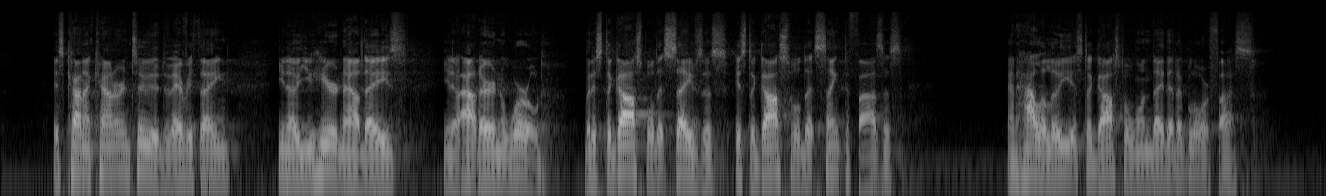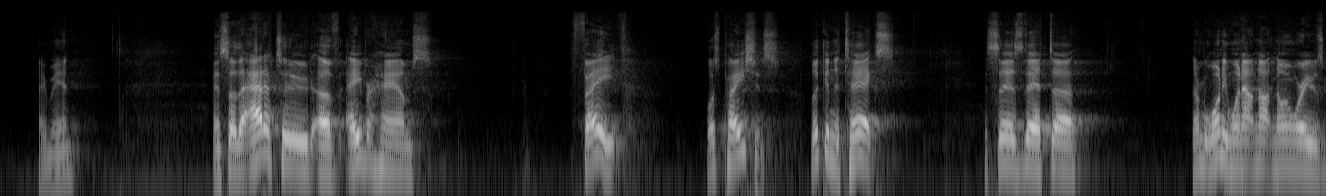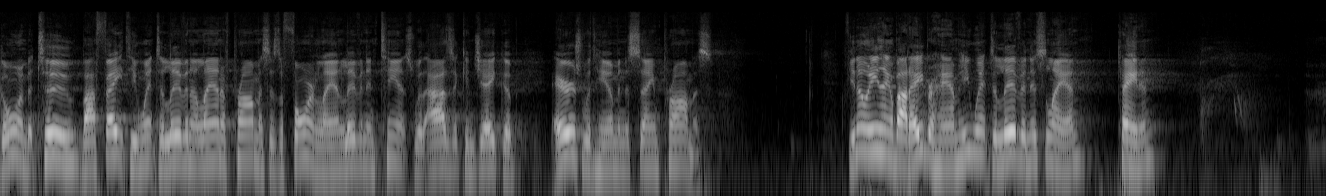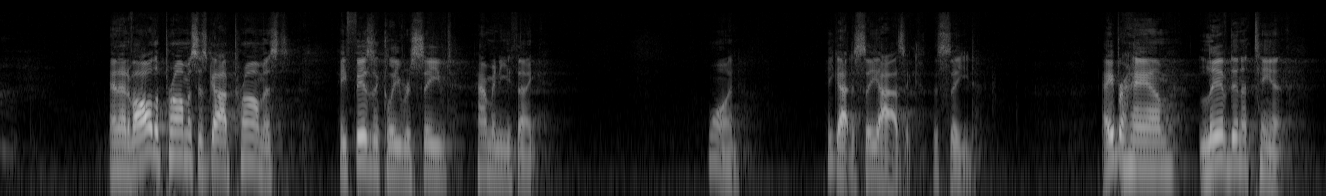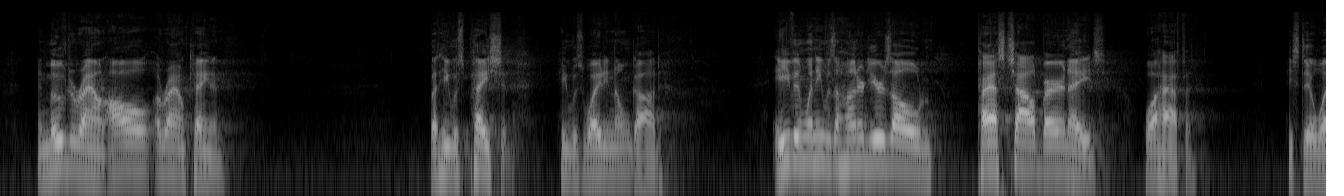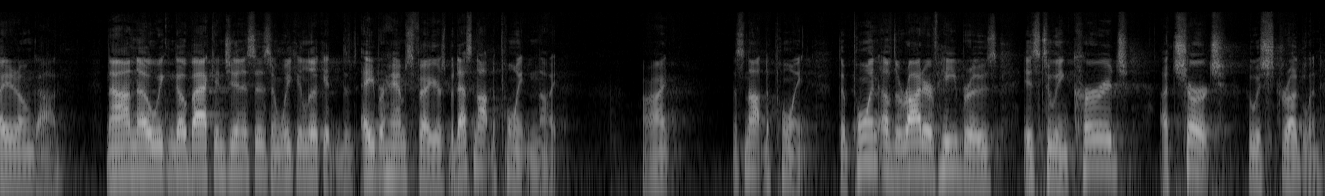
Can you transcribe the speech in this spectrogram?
It's kind of counterintuitive to everything you know you hear nowadays, you know, out there in the world. But it's the gospel that saves us. It's the gospel that sanctifies us. And hallelujah, it's the gospel one day that'll glorify us. Amen. And so the attitude of Abraham's faith was patience. Look in the text. It says that, uh, number one, he went out not knowing where he was going, but two, by faith, he went to live in a land of promise as a foreign land, living in tents with Isaac and Jacob, heirs with him in the same promise. If you know anything about Abraham, he went to live in this land, Canaan. And out of all the promises God promised, he physically received how many you think? One. He got to see Isaac, the seed. Abraham lived in a tent and moved around all around Canaan. But he was patient. He was waiting on God. Even when he was 100 years old, past childbearing age, what happened? He still waited on God. Now, I know we can go back in Genesis and we can look at Abraham's failures, but that's not the point tonight. All right? That's not the point. The point of the writer of Hebrews is to encourage a church who is struggling.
